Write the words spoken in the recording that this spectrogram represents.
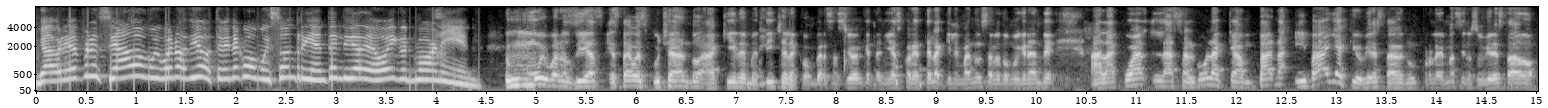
Gabriel Preciado, muy buenos días. Usted viene como muy sonriente el día de hoy. Good morning. Muy buenos días. Estaba escuchando aquí de Metiche la conversación que tenías con Entela, que le mando un saludo muy grande, a la cual la salvó la campana y vaya que hubiera estado en un problema si nos hubiera estado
